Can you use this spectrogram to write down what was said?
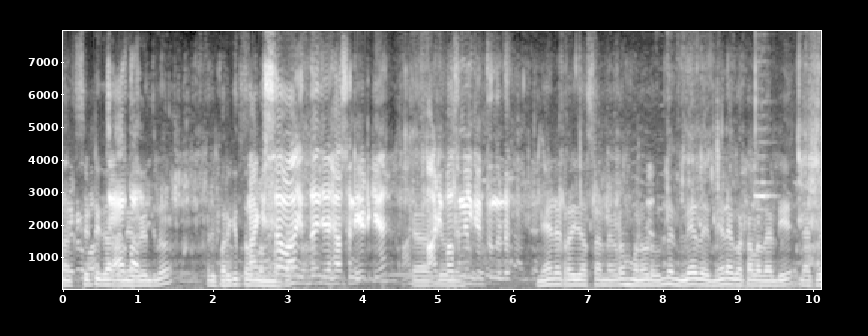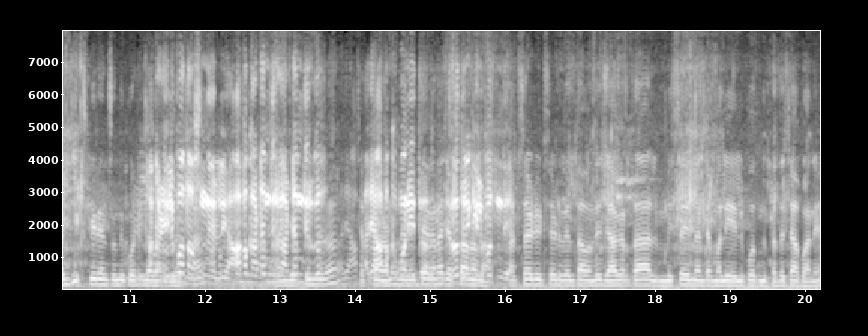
నాకు సెట్ కాదనే రేంజ్లో అది పరిగెత్తా నేనే ట్రై చేస్తాను కూడా మనోడు ఉండండి లేదు నేనే కొట్టాలి దాన్ని? నాకు మంచి ఎక్స్పీరియన్స్ ఉంది కొట్టిన చెప్తాను చెప్తాను. అటు సైడ్ ఇటు సైడ్ వెళ్తా ఉంది. జాగ్రత్త మిస్ అయిందంటే మళ్ళీ వెళ్ళిపోతుంది పెద్ద చేప అని.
